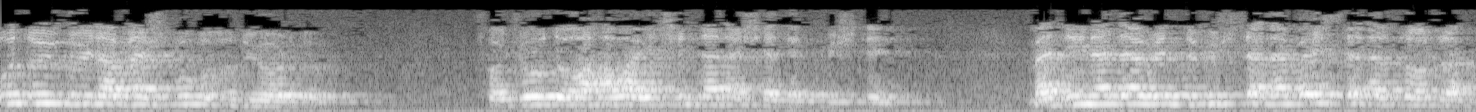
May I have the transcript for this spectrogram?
bu duyguyla meşbu bulunuyordu. Çocuğu da o hava içinde neşet etmişti. Medine devrinde üç sene, beş sene sonra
